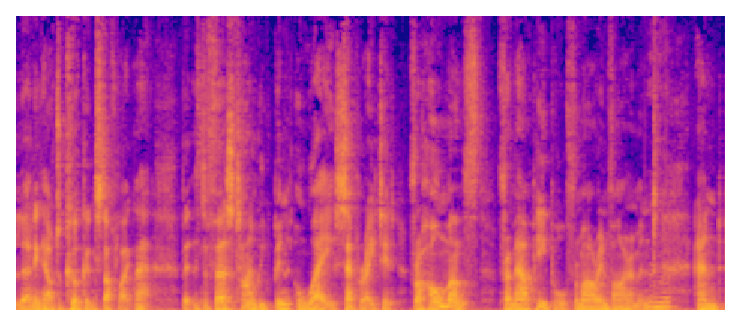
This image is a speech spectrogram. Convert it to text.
learning how to cook and stuff like that. But it's the first time we'd been away, separated for a whole month from our people, from our environment, and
